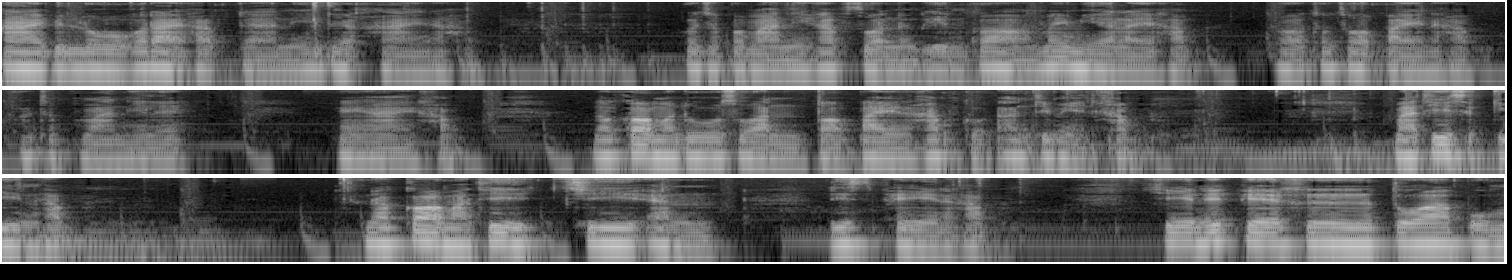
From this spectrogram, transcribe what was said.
high เป็น low ก็ได้ครับ แต่อันนี้เลือก high นะครับ ก็จะประมาณนี้ครับ ส่วนอื่นๆก็ไม่มีอะไรครับก็ทั่วๆไปนะครับ ก็จะประมาณนี้เลยง่ายๆครับ แล้วก็มาดูส่วนต่อไปนะครับกด ultimate ครับ มาที่สกรีนครับ แล้วก็มาที่ key and display นะครับ key and display คือตัวปุ่ม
